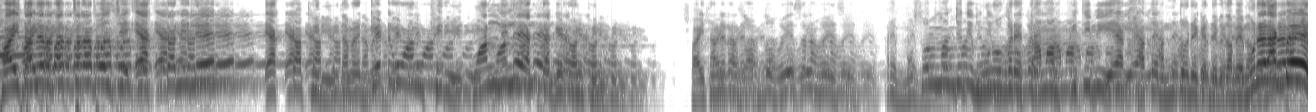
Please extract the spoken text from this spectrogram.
শয়তানের বাচ্চারা বলছে একটা নিলে একটা ফ্রি তার মানে গেট ওয়ান ফ্রি ওয়ান নিলে একটা গেট ওয়ান ফ্রি শয়তানেরা জব্দ হয়েছে না হয়েছে। আরে মুসলমান যদি মনে করে তামাম পৃথিবী এক হাতের মুঠো রেখে দেবে তবে মনে রাখবেন?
